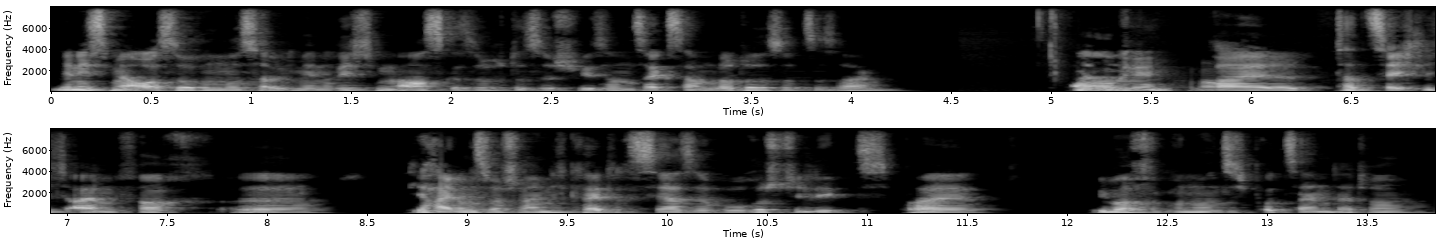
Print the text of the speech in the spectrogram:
wenn ich es mir aussuchen muss, habe ich mir einen richtigen ausgesucht. Das ist wie so ein Sechser am Lotto sozusagen. Ähm, okay. Ähm, weil tatsächlich einfach äh, die Heilungswahrscheinlichkeit sehr, sehr hoch ist. Die liegt bei über 95 Prozent etwa.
